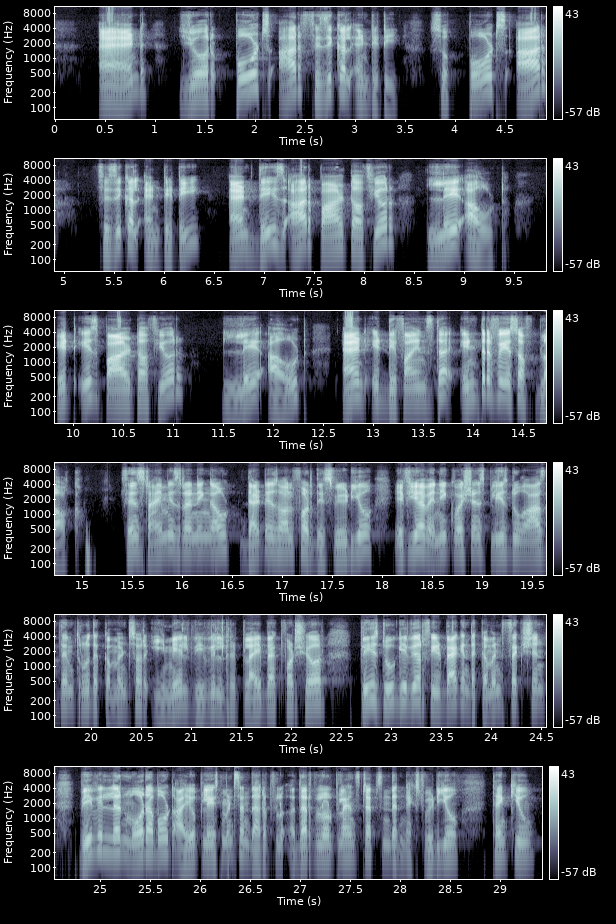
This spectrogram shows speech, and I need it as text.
and your ports are physical entity so ports are physical entity and these are part of your layout it is part of your layout and it defines the interface of block. Since time is running out, that is all for this video. If you have any questions, please do ask them through the comments or email. We will reply back for sure. Please do give your feedback in the comment section. We will learn more about IO placements and other floor plan steps in the next video. Thank you.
